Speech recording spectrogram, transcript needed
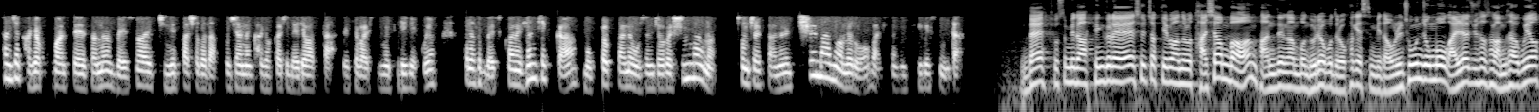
현재 가격 구간대에서는 매수하에 진입하셔도 나쁘지 않은 가격까지 내려왔다 이렇게 말씀을 드리겠고요. 따라서 매수가는 현재가 목표가는 우선적으로 10만 원, 손절가는 7만 원으로 말씀을 드리겠습니다. 네, 좋습니다. 빙그레 실적 기반으로 다시 한번 반등 한번 노려보도록 하겠습니다. 오늘 좋은 종목 알려주셔서 감사하고요.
